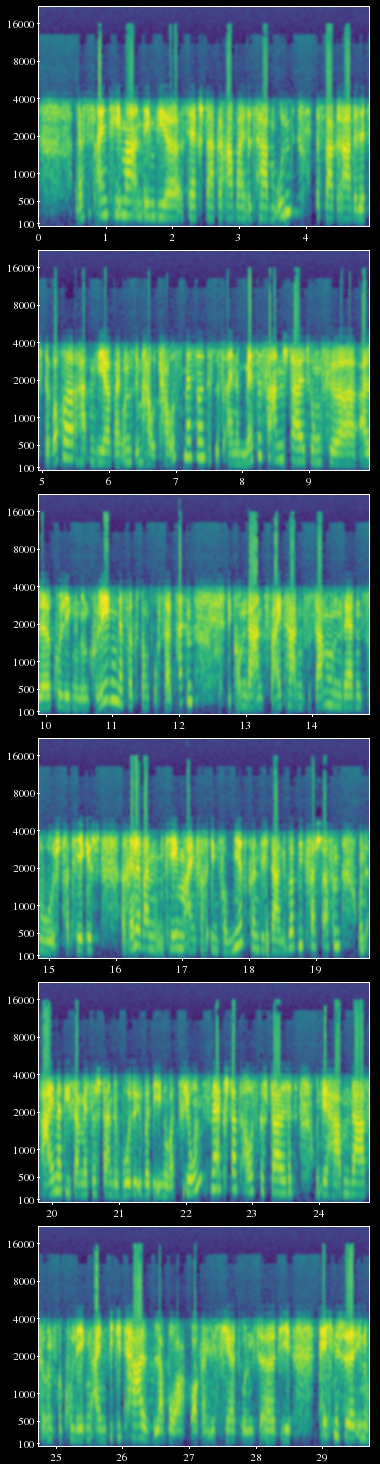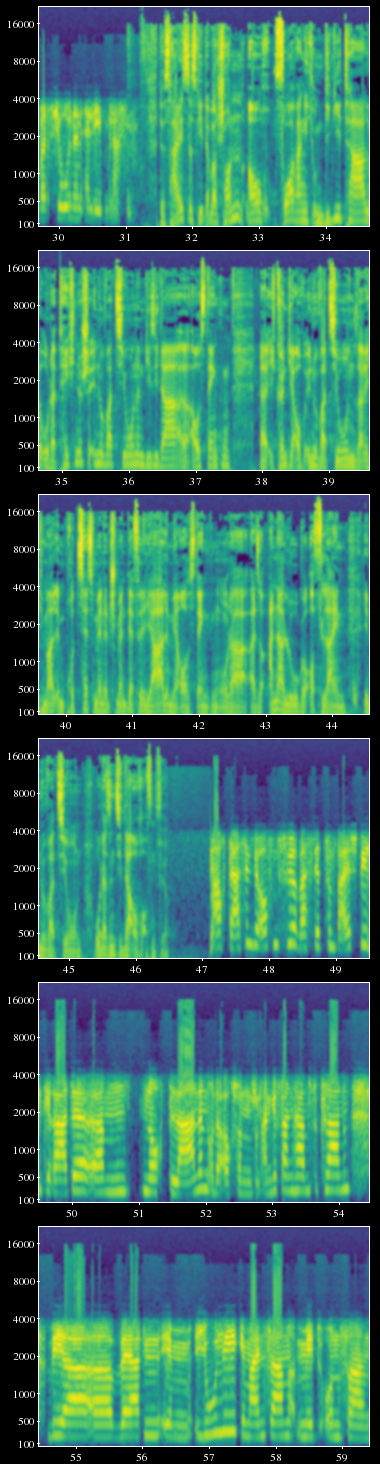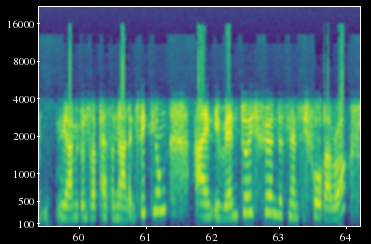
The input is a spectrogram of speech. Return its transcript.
Das ist ein Thema, an dem wir sehr stark gearbeitet haben. Und das war gerade letzte Woche, hatten wir bei uns im Haus Hausmesse. Das ist eine Messeveranstaltung für alle Kolleginnen und Kollegen der Volksbank Bruchsal-Bretten. Die kommen da an zwei Tagen zusammen und werden zu strategisch relevanten Themen einfach informiert, können sich da einen Überblick verschaffen. Und einer dieser Messestande wurde über die Innovationswerkstatt ausgestaltet. Und wir haben da für unsere Kollegen ein Digitallabor organisiert und äh, die technische Innovationen erleben lassen. Das heißt, es geht aber schon auch vorrangig um digitale oder technische Innovationen, die Sie da äh, ausdenken. Äh, ich könnte ja auch Innovationen, sage ich mal, im Prozessmanagement der Filiale mir ausdenken oder also analoge Offline-Innovationen. Oder sind Sie da auch offen für? Auch da sind wir offen für, was wir zum Beispiel gerade ähm, noch planen oder auch schon, schon angefangen haben zu planen. Wir äh, werden im Juli gemeinsam mit, unseren, ja, mit unserer Personalentwicklung ein Event durchführen, das nennt sich Fora Rocks.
